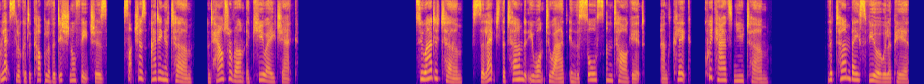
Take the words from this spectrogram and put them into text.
let's look at a couple of additional features, such as adding a term and how to run a QA check. To add a term, select the term that you want to add in the source and target and click Quick Add New Term. The term base viewer will appear,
